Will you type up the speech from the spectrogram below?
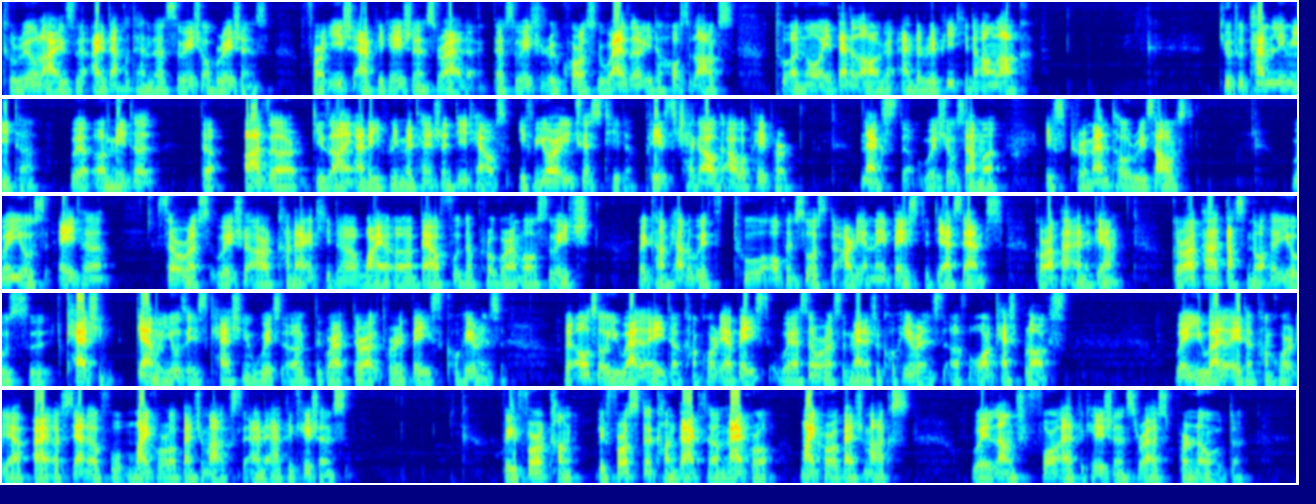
To realize idempotent switch operations, for each application thread, the switch records whether it hosts locks to annoy deadlock and repeated unlock. Due to time limit, we omit the other design and implementation details. If you are interested, please check out our paper. Next, we show some experimental results. We use eight servers which are connected via a barefoot programmable switch. We compared with two open-source RDMA-based DSMs, Grappa and GAM. Grappa does not use caching. GAM uses caching with a directory-based coherence. We also evaluate Concordia-based, where servers manage coherence of all cache blocks. We evaluate Concordia by a set of micro benchmarks and applications. We, we first conduct macro, micro benchmarks. We launch four application threads per node.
